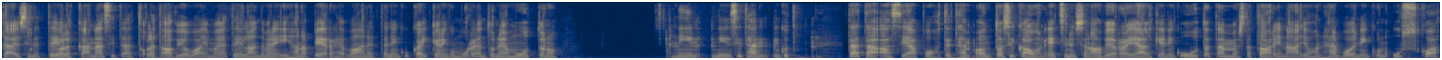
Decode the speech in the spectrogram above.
täysin. Että ei olekaan enää sitä, että olet aviovaimo ja teillä on tämmöinen ihana perhe, vaan että niin kuin kaikki on niin kuin murentunut ja muuttunut. Niin, niin sitten hän niin kuin tätä asiaa pohti, että hän on tosi kauan etsinyt sen avioeron jälkeen niin kuin uutta tämmöistä tarinaa, johon hän voi niin kuin uskoa,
